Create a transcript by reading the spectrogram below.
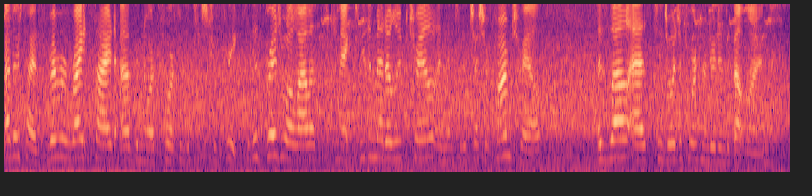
other side, it's river right side of the North Fork of the Peachtree Creek. So this bridge will allow us to connect to the Meadow Loop Trail and then to the Cheshire Farm Trail, as well as to Georgia 400 and to Beltline.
